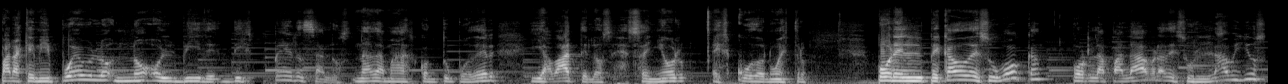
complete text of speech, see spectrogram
para que mi pueblo no olvide. Dispérsalos nada más con tu poder y abátelos, Señor, escudo nuestro. Por el pecado de su boca, por la palabra de sus labios,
